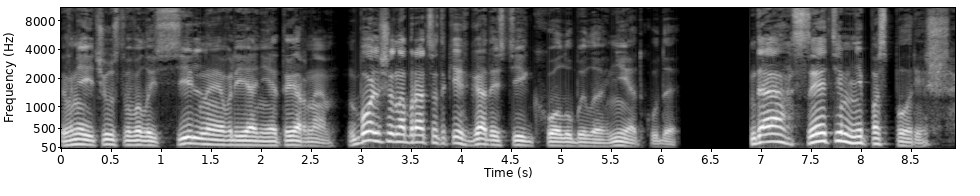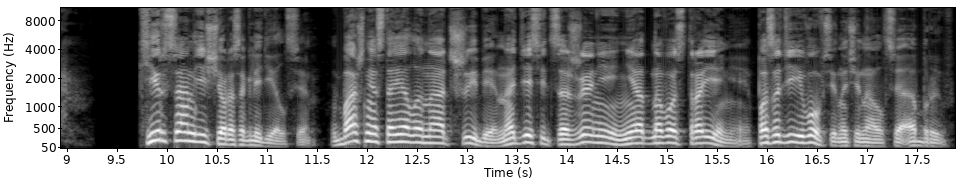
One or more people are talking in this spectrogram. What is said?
В ней чувствовалось сильное влияние Терна. Больше набраться таких гадостей к Холу было неоткуда. Да, с этим не поспоришь. Кирсан еще раз огляделся. Башня стояла на отшибе, на десять сажений, ни одного строения. Позади и вовсе начинался обрыв.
